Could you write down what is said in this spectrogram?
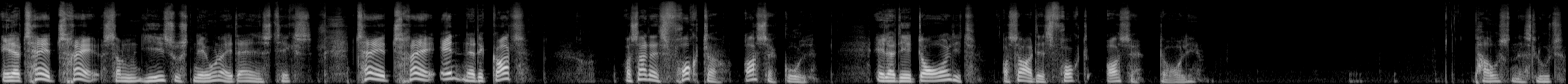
Eller tag et træ, som Jesus nævner i dagens tekst. Tag et træ, enten er det godt, og så er dets frugter også god. Eller det er dårligt, og så er dets frugt også dårlig. Pausen er slut.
